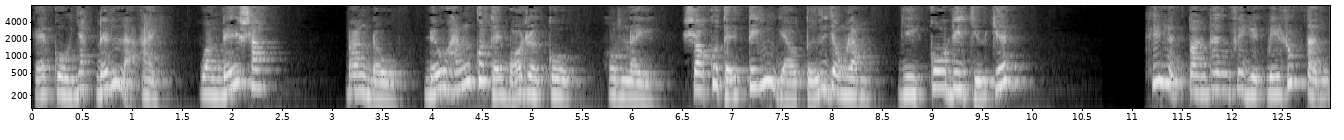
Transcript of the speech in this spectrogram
Kẻ cô nhắc đến là ai? Hoàng đế sao? Ban đầu, nếu hắn có thể bỏ rơi cô, hôm nay sao có thể tiến vào tử dông lâm vì cô đi chịu chết? Khí lực toàn thân phi duyệt bị rút tận,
